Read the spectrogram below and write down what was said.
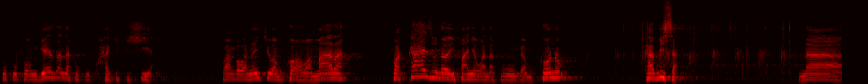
kukupongeza na kukuhakikishia kwamba wananchi wa mkoa wa Mara kwa kazi unayoifanya wanakuunga mkono kabisa, na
